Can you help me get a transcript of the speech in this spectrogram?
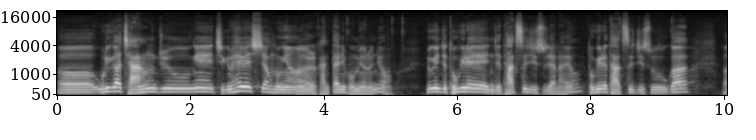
어, 우리가 장중에 지금 해외 시장 동향을 간단히 보면은요. 이게 이제 독일의 이제 닥스 지수잖아요. 독일의 닥스 지수가 어,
